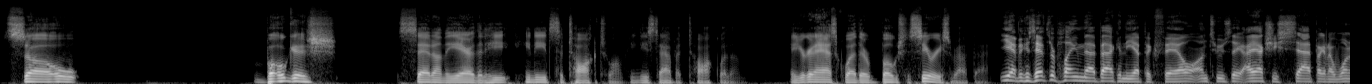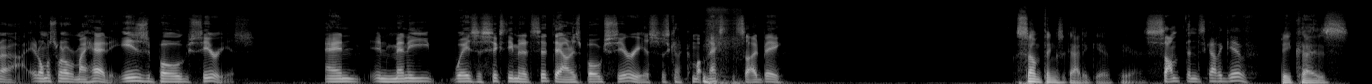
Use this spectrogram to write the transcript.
So Bogish said on the air that he he needs to talk to him. He needs to have a talk with him. And you're going to ask whether Bogish is serious about that. Yeah, because after playing that back in the epic fail on Tuesday, I actually sat back and I wondered, it almost went over my head. Is Bogue serious? And in many ways, a 60 minute sit down, is Bogue serious? Is going to come up next in side B. Something's got to give here Something's got to give. because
